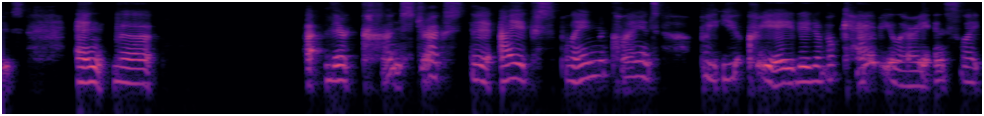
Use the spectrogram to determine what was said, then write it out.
use, and the uh, they're constructs that I explain to clients, but you created a vocabulary, and it's like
